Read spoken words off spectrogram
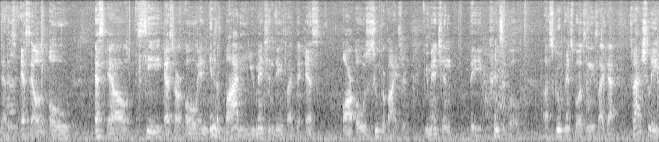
that is SLO, SLC, SRO, and in the body, you mentioned things like the SRO supervisor. You mentioned the principal, uh, school principals and things like that. So actually,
